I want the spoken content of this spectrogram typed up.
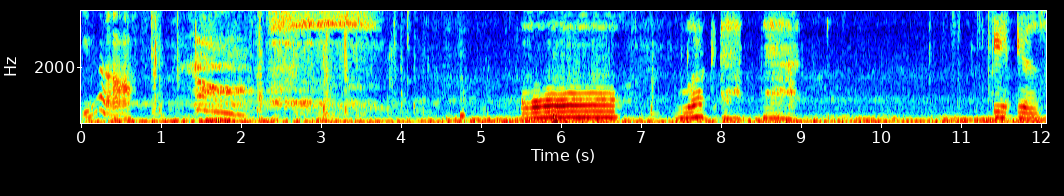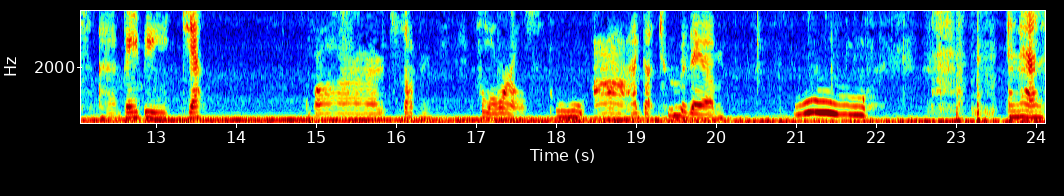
yeah. Oh, look at that. It is baby jack or something florals. Ooh, ah, I got two of them. Ooh. And then,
